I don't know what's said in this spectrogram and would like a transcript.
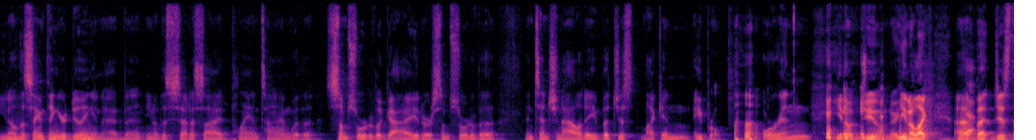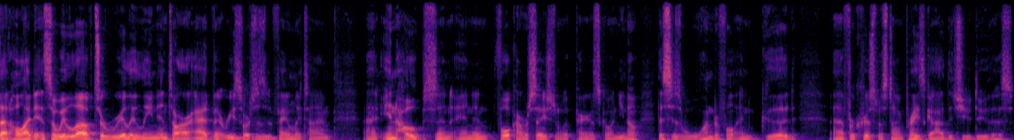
you know, the same thing you're doing in Advent, you know, the set aside plan time with a some sort of a guide or some sort of a intentionality, but just like in April or in, you know, June or, you know, like, uh, Yeah. but just that whole idea. And so we love to really lean into our Advent resources at family time uh, in hopes and, and in full conversation with parents going, you know, this is wonderful and good uh, for Christmas time. Praise God that you do this.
